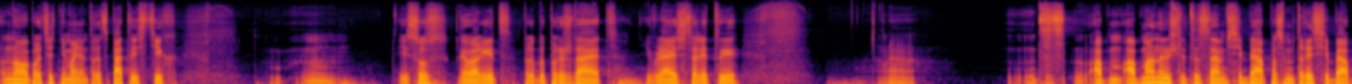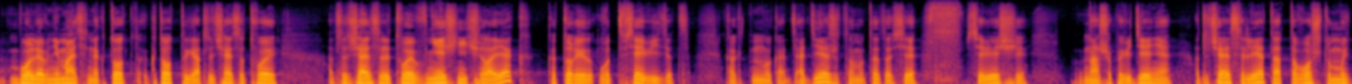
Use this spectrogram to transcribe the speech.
ну, обратите внимание, 35 стих. Иисус говорит, предупреждает, являешься ли ты, э, обманываешь ли ты сам себя, посмотри себя более внимательно, кто, кто ты, отличается твой Отличается ли твой внешний человек, который вот все видят, как ну, одежда, там, вот это все, все вещи, наше поведение, отличается ли это от того, что мы,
